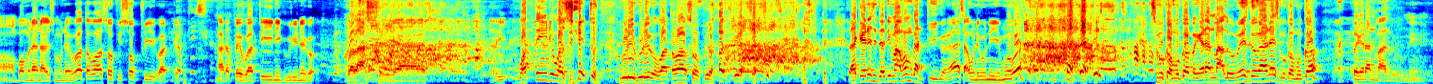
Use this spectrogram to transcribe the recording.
Oh, apa meneh nek semene wa tawa sobi sobri waduh. Ngarepe wati ini gurine kok walasri ya. Wati di itu guri-guri kok watawa sobil lagi. Lagi ini sudah makmum kan bingung ah sak uni-unimu. Semoga-moga pangeran maklumi sedungane semoga-moga pangeran maklumi.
